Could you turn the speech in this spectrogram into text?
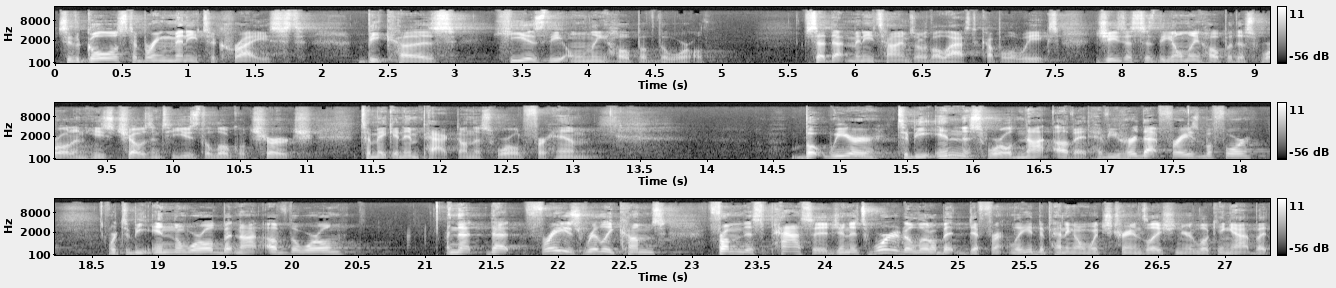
See, the goal is to bring many to Christ because he is the only hope of the world. Said that many times over the last couple of weeks. Jesus is the only hope of this world, and he's chosen to use the local church to make an impact on this world for him but we are to be in this world, not of it. Have you heard that phrase before? We're to be in the world, but not of the world. And that, that phrase really comes from this passage, and it's worded a little bit differently depending on which translation you're looking at. But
